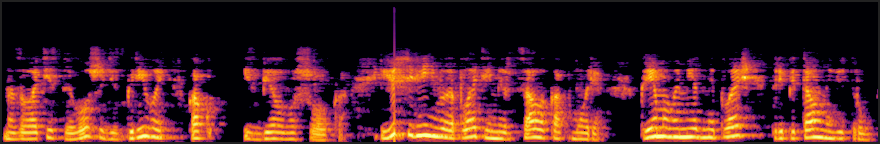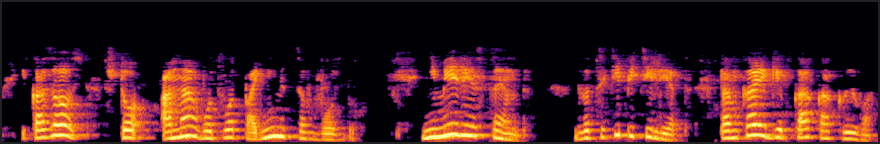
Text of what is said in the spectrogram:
на золотистой лошади с гривой, как из белого шелка. Ее сиреневое платье мерцало, как море. Кремово-медный плащ трепетал на ветру, и казалось, что она вот-вот поднимется в воздух. Немерия Сэнд, 25 лет, тонкая и гибка, как ива,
